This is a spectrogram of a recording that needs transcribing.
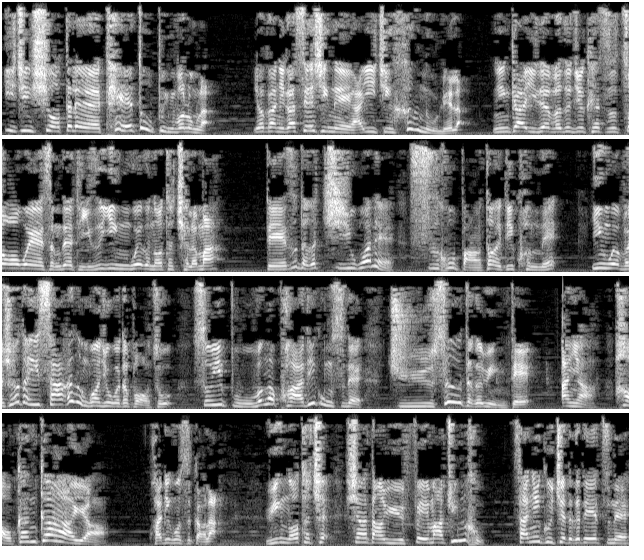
已经晓得了态度并不拢了，要讲人家三星呢也已经很努力了，人家现在不是就开始召回存在电视隐患的 Note 七了吗？但是这个计划呢，似乎碰到一点困难，因为不晓得伊啥个辰光就会得爆炸，所以部分的快递公司呢拒收这个运单。哎呀，好尴尬呀！快递公司讲了，运 Note 七相当于贩卖军火，啥人敢接这个单子呢？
